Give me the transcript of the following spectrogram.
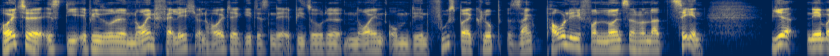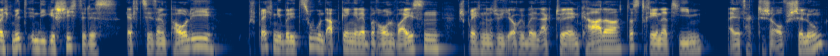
Heute ist die Episode 9 fällig und heute geht es in der Episode 9 um den Fußballclub St. Pauli von 1910. Wir nehmen euch mit in die Geschichte des FC St. Pauli, sprechen über die Zu- und Abgänge der Braun-Weißen, sprechen natürlich auch über den aktuellen Kader, das Trainerteam eine taktische Aufstellung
